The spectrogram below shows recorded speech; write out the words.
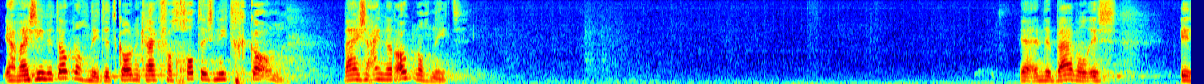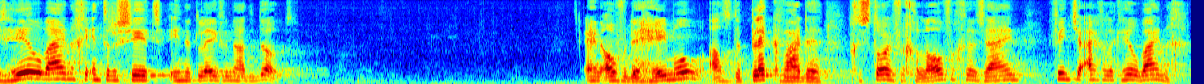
ja, wij zien het ook nog niet. Het koninkrijk van God is niet gekomen. Wij zijn er ook nog niet. Ja, en de Bijbel is, is heel weinig geïnteresseerd in het leven na de dood. En over de hemel, als de plek waar de gestorven gelovigen zijn, vind je eigenlijk heel weinig.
